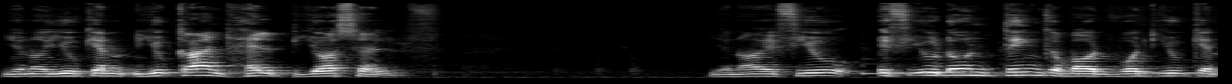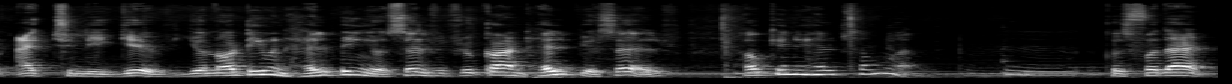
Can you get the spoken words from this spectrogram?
you know you can you can't help yourself you know if you if you don't think about what you can actually give you're not even helping yourself. If you can't help yourself how can you help someone? Hmm. Because for that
